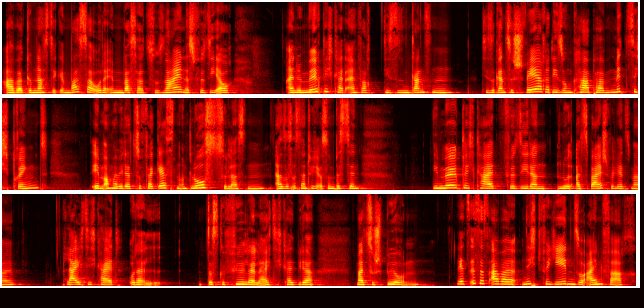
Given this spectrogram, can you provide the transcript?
aber Gymnastik im Wasser oder im Wasser zu sein, ist für sie auch eine Möglichkeit, einfach diesen ganzen, diese ganze Schwere, die so ein Körper mit sich bringt, eben auch mal wieder zu vergessen und loszulassen. Also es ist natürlich auch so ein bisschen die Möglichkeit für sie dann nur als Beispiel jetzt mal Leichtigkeit oder das Gefühl der Leichtigkeit wieder mal zu spüren. Jetzt ist es aber nicht für jeden so einfach,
